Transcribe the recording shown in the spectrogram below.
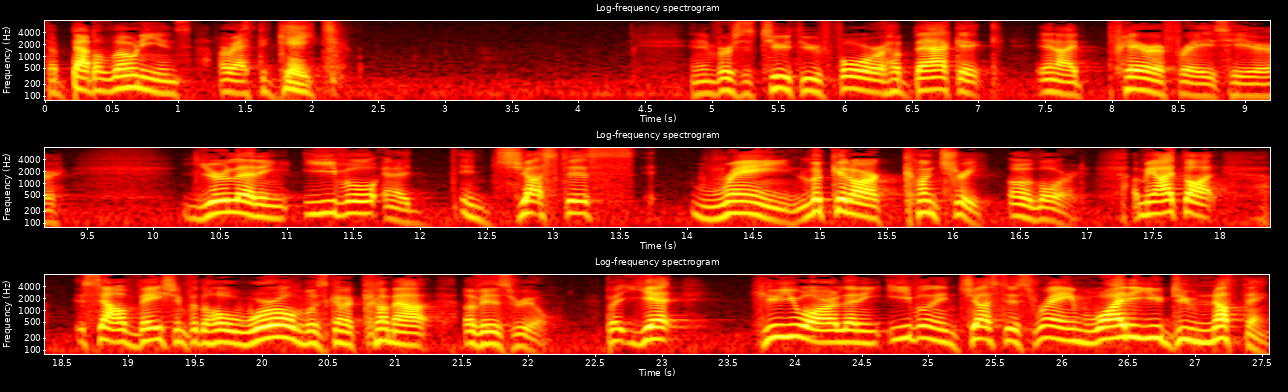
The Babylonians are at the gate. And in verses 2 through 4, Habakkuk and I paraphrase here, you're letting evil and injustice reign. Look at our country, oh Lord. I mean, I thought salvation for the whole world was going to come out of Israel. But yet, here you are letting evil and injustice reign. Why do you do nothing?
